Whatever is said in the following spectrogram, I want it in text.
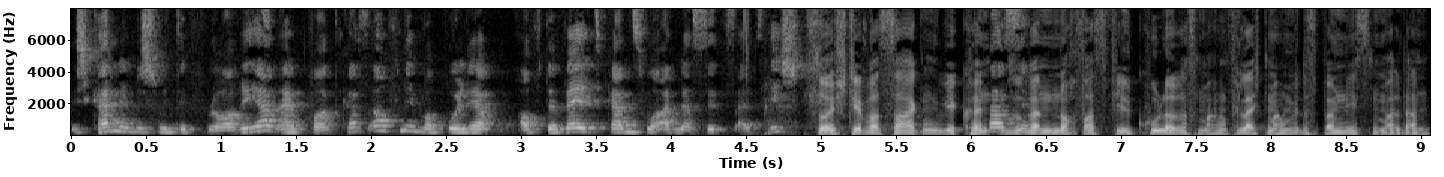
Ich kann nämlich mit dem Florian einen Podcast aufnehmen, obwohl der auf der Welt ganz woanders sitzt als ich. Soll ich dir was sagen? Wir könnten Was sogar denn? noch was viel Cooleres machen. Vielleicht machen wir das beim nächsten Mal dann.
